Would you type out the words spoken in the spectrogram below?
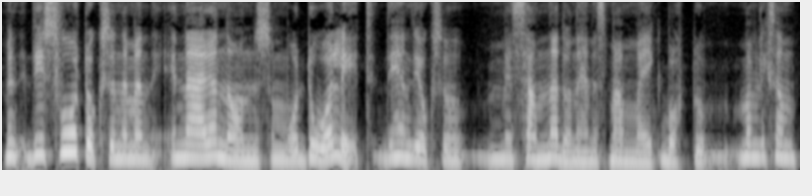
Men det är svårt också när man är nära någon som mår dåligt. Det hände ju också med Sanna då när hennes mamma gick bort. Och man, liksom,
